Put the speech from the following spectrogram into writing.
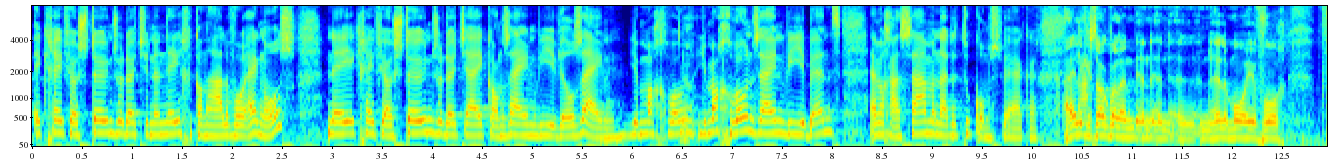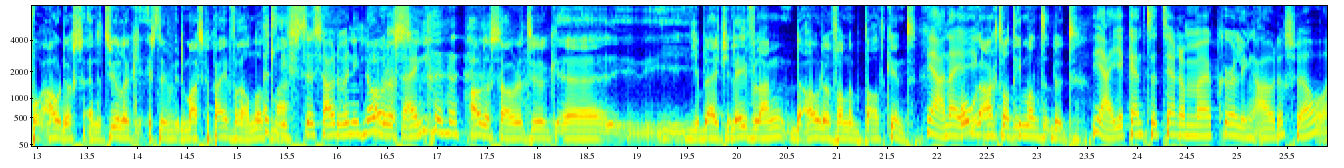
ik geef jou steun zodat je een 9 kan halen voor Engels. Nee, ik geef jou steun zodat jij kan zijn wie je wil zijn. Je mag gewoon, Ja. je mag gewoon zijn wie je bent. En we gaan samen naar de toekomst werken. Eigenlijk is het ook wel een, een, een, een hele mooie voor, voor ouders. En natuurlijk is de, de maatschappij veranderd. Het maar liefste zouden we niet nodig ouders, zijn. ouders zouden natuurlijk... eh, je- blijft je leven lang de ouder van een bepaald kind. Ja, nou ja, ik- Ongeacht wat iemand doet. Ja, je kent de term eh, curling-ouders wel.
